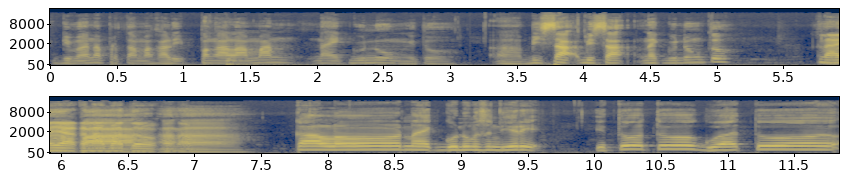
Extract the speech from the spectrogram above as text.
gimana pertama kali pengalaman naik gunung gitu? Eh, bisa bisa naik gunung tuh? Nah, ya kenapa tuh? Eh, Kenapa? eh, Kalau naik gunung sendiri itu tuh gua tuh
